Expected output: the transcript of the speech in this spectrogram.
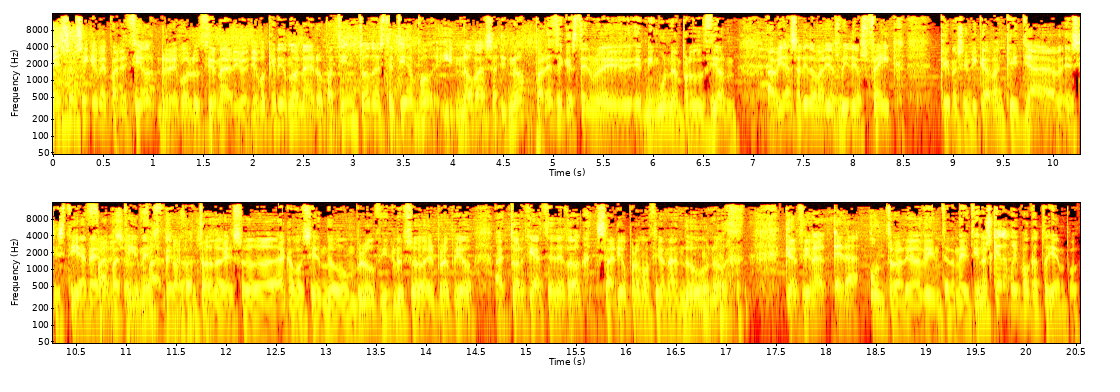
Eso sí que me pareció revolucionario. Llevo queriendo un aeropatín todo este tiempo y no, parece que esté en, eh, en ninguno en producción. Habían salido varios vídeos fake que nos indicaban que ya existían Falso, aeropatines, falso, pero falso. todo eso acabó siendo un bluff. Incluso el propio actor que hace de Doc salió promocionando uno que al final era un troleo de internet. Y nos queda muy poco tiempo.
